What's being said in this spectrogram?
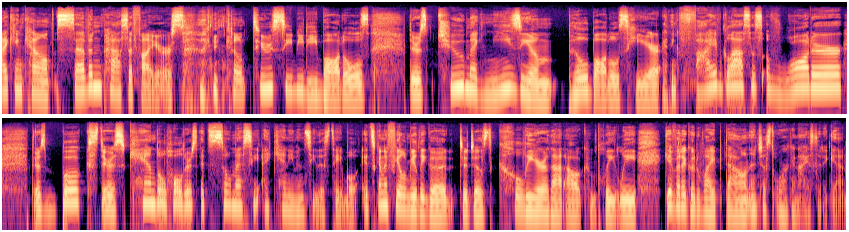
I can count seven pacifiers. I can count two CBD bottles. There's two magnesium pill bottles here. I think five glasses of water. There's books, there's candle holders. It's so messy. I can't even see this table. It's going to feel really good to just clear that out completely, give it a good wipe down, and just organize it again.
